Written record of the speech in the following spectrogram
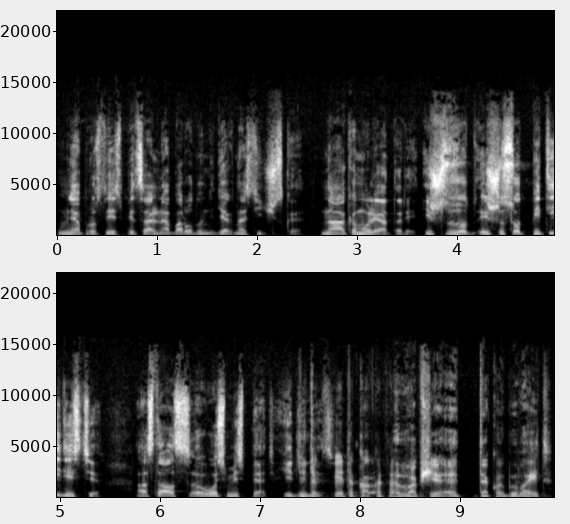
у меня просто есть специальное оборудование диагностическое, на аккумуляторе, из, 600, из 650 осталось 85 единиц. Это, это как это? Вообще, это такое бывает?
